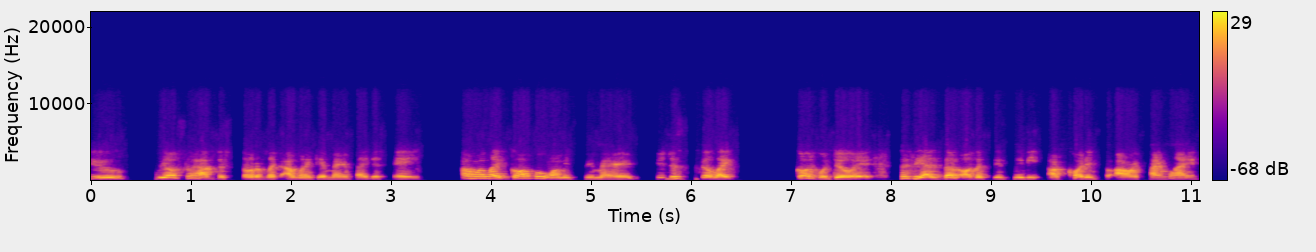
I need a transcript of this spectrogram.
too, we also have this thought of like, I want to get married by this age. And we're like, God will want me to be married. You just feel like God will do it because He has done other things maybe according to our timeline.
